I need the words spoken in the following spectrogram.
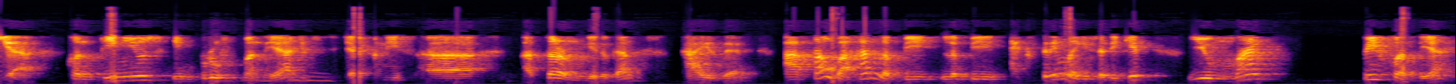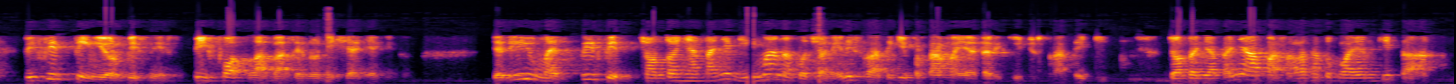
ya, continuous improvement ya, hmm. it's Japanese uh, term gitu kan, Kaizen. Atau bahkan lebih lebih ekstrim lagi sedikit, you might pivot ya, pivoting your business, pivot lah bahasa Indonesia-nya gitu. Jadi you might pivot. Contoh nyatanya gimana Coach Ini strategi pertama ya dari tujuh strategi. Contoh nyatanya apa? Salah satu klien kita,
